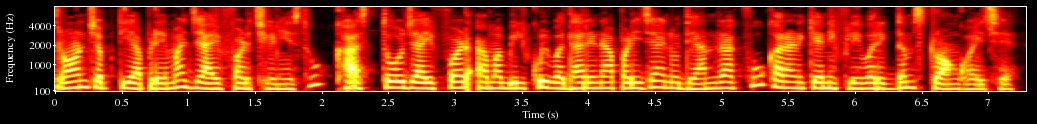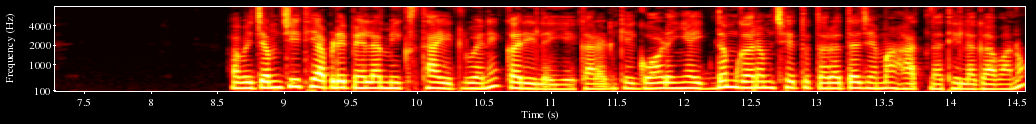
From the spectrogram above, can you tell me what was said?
ત્રણ ચપટી આપણે એમાં જાયફળ છીણીશું. ખાસ તો જાયફળ આમાં બિલકુલ વધારે ના પડી જાય એનું ધ્યાન રાખવું, કારણ કે એની ફ્લેવર એકદમ સ્ટ્રોંગ હોય છે. હવે ચમચીથી આપણે પહેલાં મિક્સ થાય એટલું એને કરી લઈએ, કારણ કે ગોળ અહીંયા એકદમ ગરમ છે તો તરત જ એમાં હાથ નથી લગાવવાનો.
